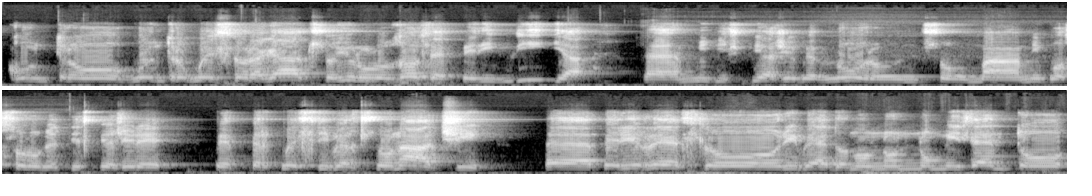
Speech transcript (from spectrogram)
contro, contro questo ragazzo, io non lo so se è per invidia, eh, mi dispiace per loro, insomma, mi può solo che dispiacere per, per questi personaggi. Eh, per il resto, ripeto, non, non- non mi sento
